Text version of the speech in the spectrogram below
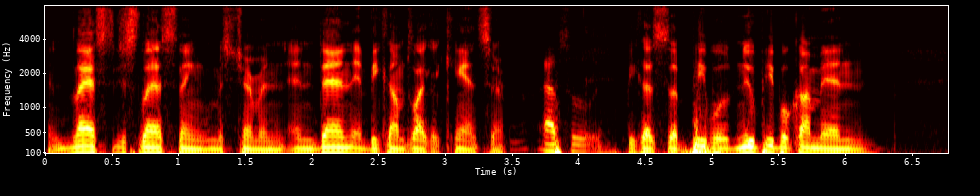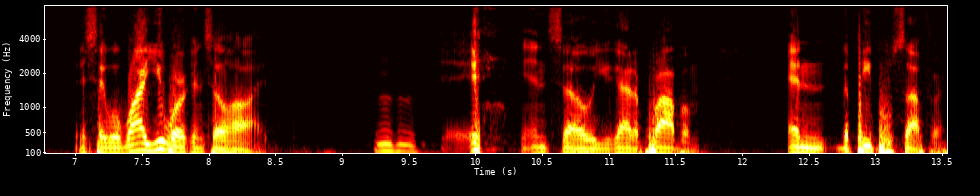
And last, just last thing, Mr. Chairman, and then it becomes like a cancer Absolutely. because the people, new people come in, they say, "Well, why are you working so hard?" Mm-hmm. and so you got a problem, and the people suffer.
